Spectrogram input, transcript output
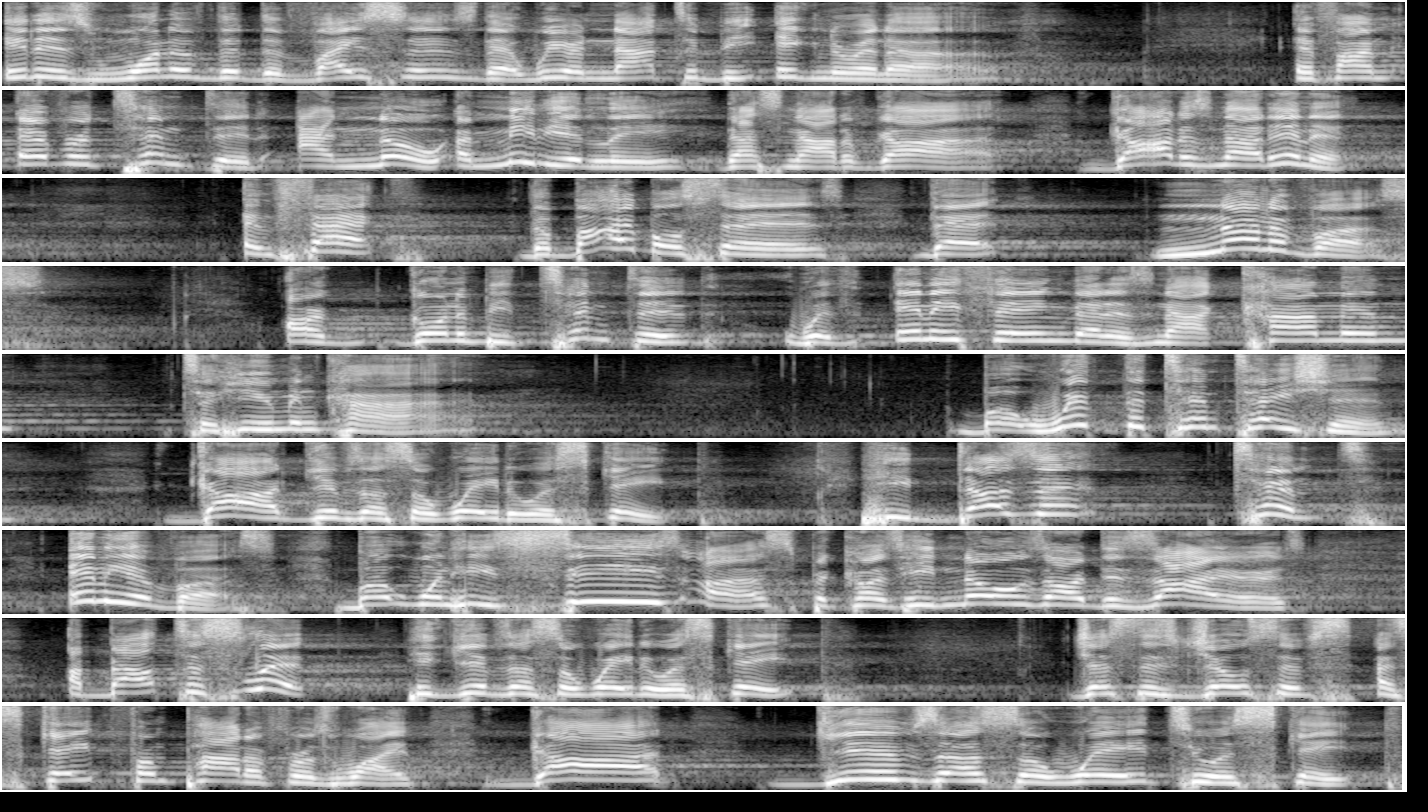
It is one of the devices that we are not to be ignorant of. If I'm ever tempted, I know immediately that's not of God. God is not in it. In fact, the Bible says that none of us are going to be tempted with anything that is not common to humankind. But with the temptation, God gives us a way to escape. He doesn't tempt any of us, but when He sees us, because He knows our desires about to slip, He gives us a way to escape. Just as Joseph escaped from Potiphar's wife, God gives us a way to escape.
